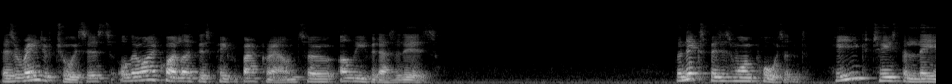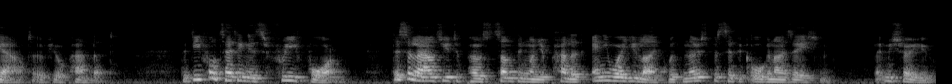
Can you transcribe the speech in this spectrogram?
There's a range of choices, although I quite like this paper background, so I'll leave it as it is. The next bit is more important. Here you can change the layout of your Padlet. The default setting is freeform. This allows you to post something on your Padlet anywhere you like with no specific organization. Let me show you.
